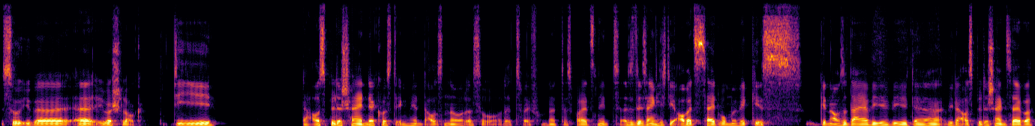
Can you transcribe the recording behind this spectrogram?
so über äh, Überschlag, die der Ausbilderschein, der kostet irgendwie ein Tausender oder so oder 1200. Das war jetzt nicht, also das ist eigentlich die Arbeitszeit, wo man weg ist, genauso daher wie, wie, der, wie der Ausbilderschein selber.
